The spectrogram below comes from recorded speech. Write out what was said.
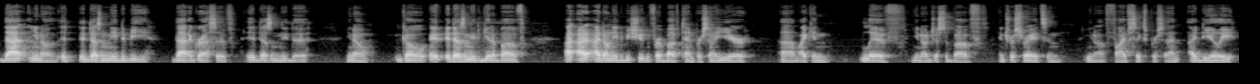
that you know it, it doesn't need to be that aggressive. It doesn't need to you know go. It, it doesn't need to get above. I, I don't need to be shooting for above ten percent a year. Um, I can live you know just above interest rates and you know five six percent ideally.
